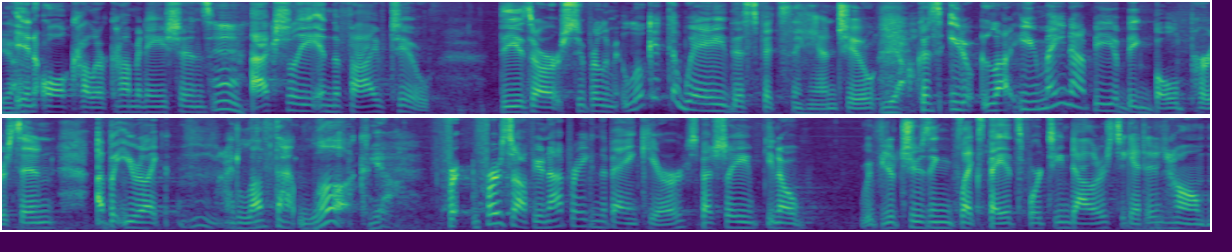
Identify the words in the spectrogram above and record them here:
yeah. in all color combinations, mm. actually in the 5 too. These are super limited. Look at the way this fits the hand too. Yeah. Because you know, you may not be a big bold person, uh, but you're like, mm, I love that look. Yeah. first off, you're not breaking the bank here, especially you know, if you're choosing FlexPay, it's $14 to get it at home.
